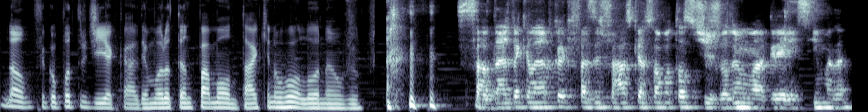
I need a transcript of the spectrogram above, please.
Não, ficou pro outro dia, cara. Demorou tanto para montar que não rolou, não, viu? Saudade daquela época que fazer churrasco era só botar os tijolos e uma grelha em cima, né?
